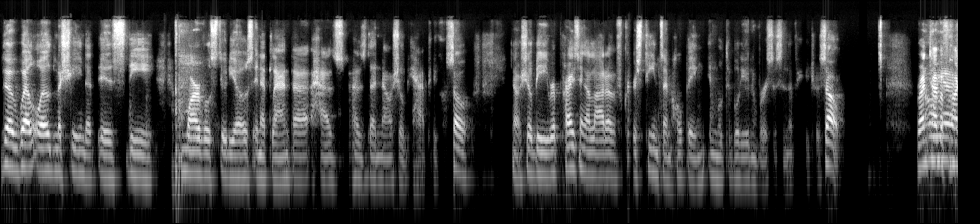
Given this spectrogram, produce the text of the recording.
the well-oiled machine that is the Marvel Studios in Atlanta has has done now. She'll be happy to go. So, you know, she'll be reprising a lot of Christine's. I'm hoping in multiple universes in the future. So, runtime Oh, yeah, of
